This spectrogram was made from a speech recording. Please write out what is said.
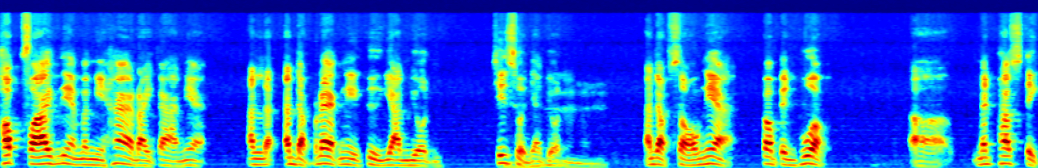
ท็อป 5 เนี่ยมันมี 5 รายการเนี่ย อันดับแรกนี่คือยานยนต์ ชิ้นส่วนยานยนต์ อันดับสองเนี่ยก็เป็นพวกเม็ดพลาสติก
